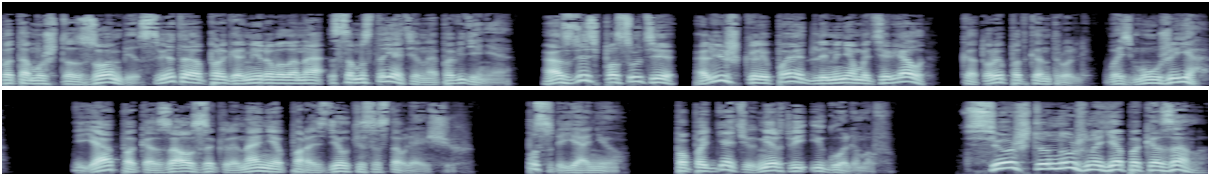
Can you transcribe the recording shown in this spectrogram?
Потому что зомби Света программировала на самостоятельное поведение. А здесь, по сути, лишь клепает для меня материал, который под контроль. Возьму уже я. Я показал заклинание по разделке составляющих. По слиянию. По поднятию мертвей и големов. Все, что нужно, я показал.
